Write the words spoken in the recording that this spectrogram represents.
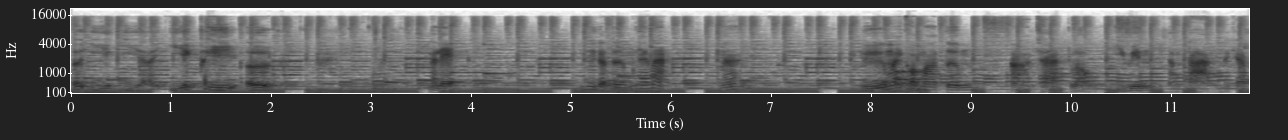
เออ EXE อะไร EXP เออนั่นแหละวิธีการเติมง่ายมากนะ หรือไม่ก็มาเติมอ่าจากเหล่าอีเวนต์ต่างๆนะครับ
